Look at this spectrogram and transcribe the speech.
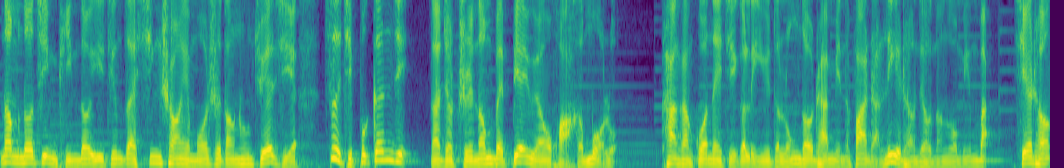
那么多竞品都已经在新商业模式当中崛起，自己不跟进，那就只能被边缘化和没落。看看国内几个领域的龙头产品的发展历程，就能够明白。携程、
